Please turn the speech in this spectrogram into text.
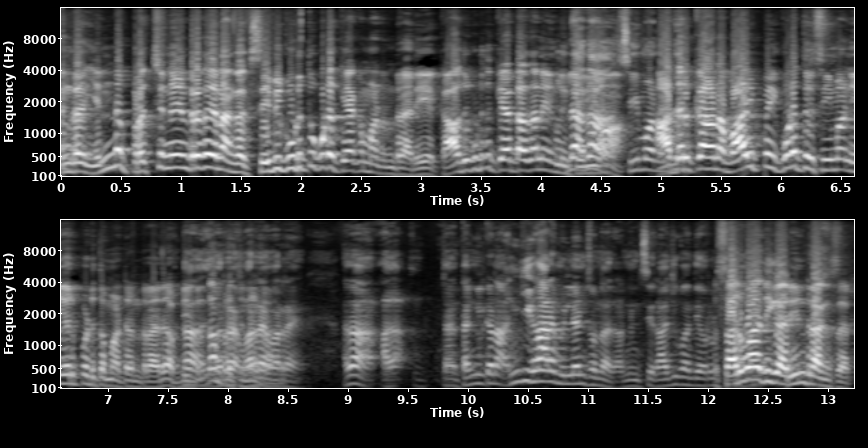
எங்க என்ன பிரச்சனைன்றதை நாங்க செவி கொடுத்து கூட கேட்க மாட்டேன்றாரு. காது கொடுத்து கேட்டாதானே எங்களுக்கு தெரியும். சீமான் அதற்கான வாய்ப்பை கூட திரு சீமான் ஏற்படுத்த மாட்டேன்றாரு அப்படின்றதான் பிரச்சனை. வர்றேன் அதான் தங்களுக்கான அங்கீகாரம் இல்லைன்னு சொன்னார் அண்ணன் சி ராஜீவ்காந்தி அவர்கள். சர்வாதிகாரின்றாங்க சார்.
